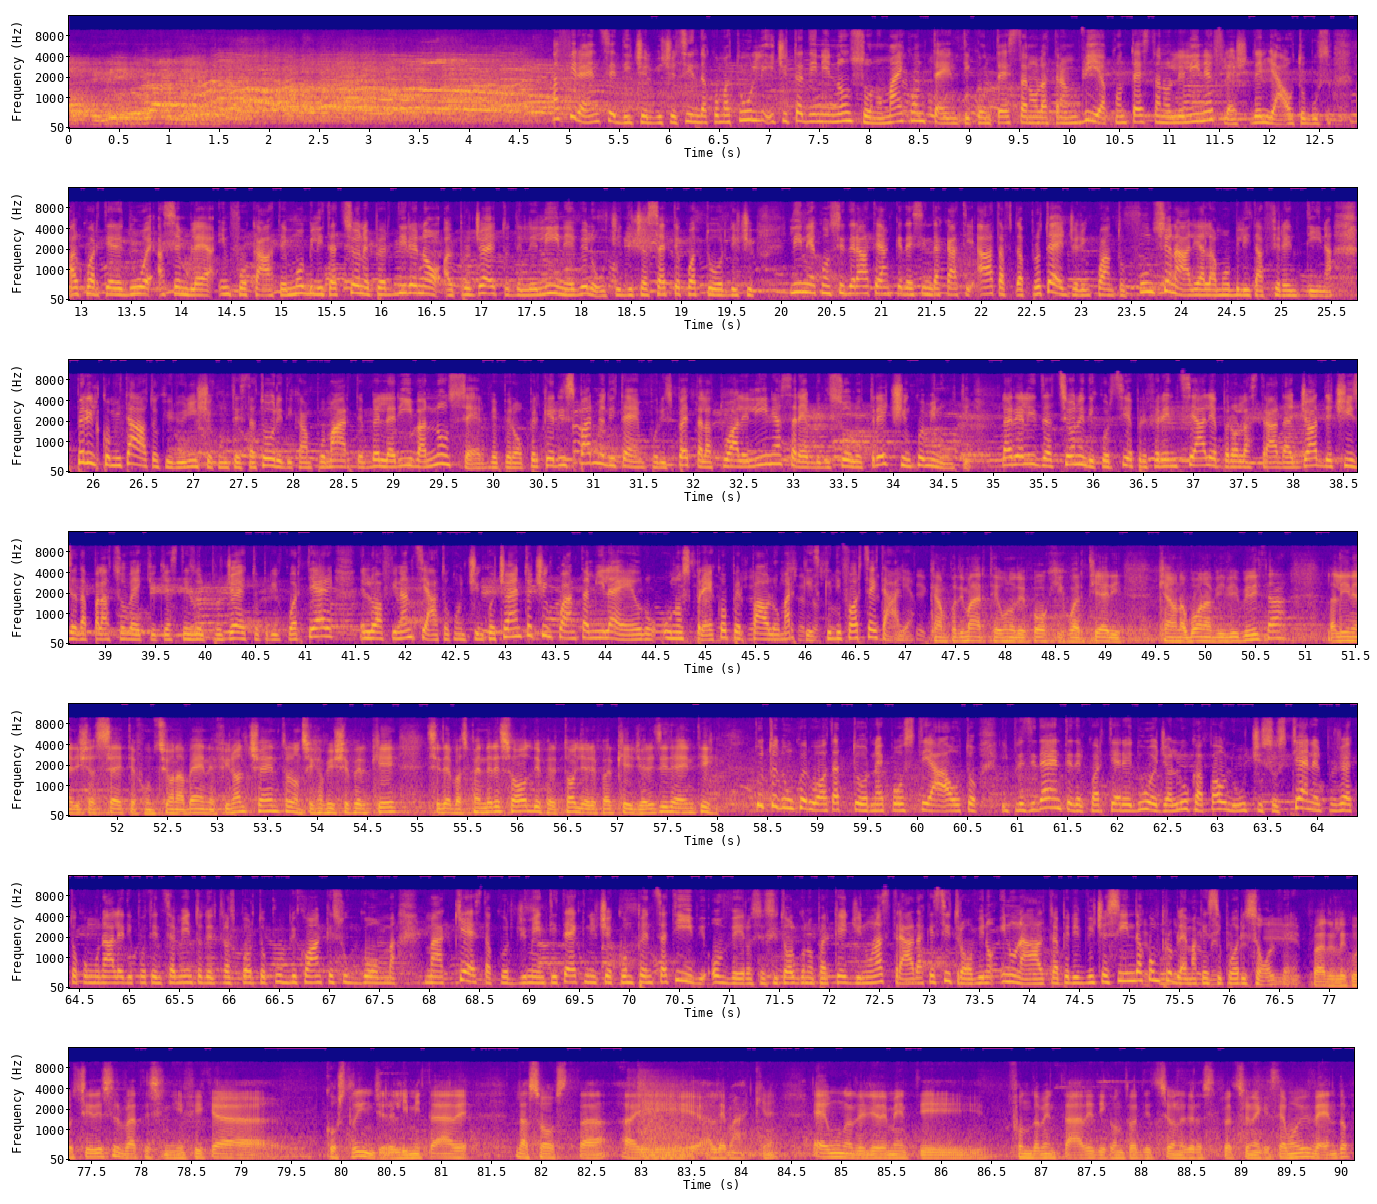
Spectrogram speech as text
Firenze, dice il vice sindaco Matulli, i cittadini non sono mai contenti, contestano la tranvia, contestano le linee flash degli autobus. Al quartiere 2 assemblea infuocata mobilitazione per dire no al progetto delle linee veloci 17-14, linee considerate anche dai sindacati ATAF da proteggere in quanto funzionali alla mobilità fiorentina. Per il comitato che riunisce contestatori di Campomarte e Bellariva non serve però perché il risparmio di tempo rispetto all'attuale linea sarebbe di solo 3-5 minuti. La realizzazione di corsie preferenziali è però la strada già decisa da Palazzo Vecchio che ha steso il progetto per il quartiere e lo ha finanziato con 550 mila euro, uno spreco per Paolo Marcheschi di Forza Italia. Il Campo di Marte è uno dei pochi quartieri che ha una buona vivibilità, la linea 17 funziona bene fino al centro, non si capisce perché si debba spendere soldi per togliere parcheggi ai residenti. Tutto dunque ruota attorno ai posti auto. Il presidente del quartiere 2 Gianluca Paolucci sostiene il progetto comunale di potenziamento del trasporto pubblico anche su gomma, ma ha chiesto accorgimenti tecnici e compensativi, ovvero se si tolgono parcheggi in una strada che si trovino in un'altra. Per il vice sindaco un problema che si può risolvere. Fare le corsie riservate significa costringere, limitare la sosta ai, alle macchine. È uno degli elementi fondamentali di contraddizione della situazione che stiamo vivendo.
